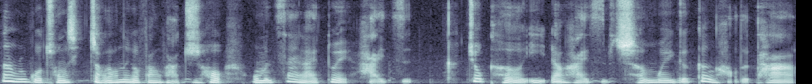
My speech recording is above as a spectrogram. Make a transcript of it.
那如果重新找到那个方法之后，我们再来对孩子，就可以让孩子成为一个更好的他。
